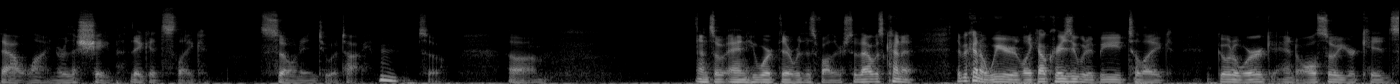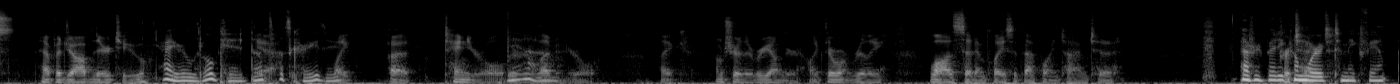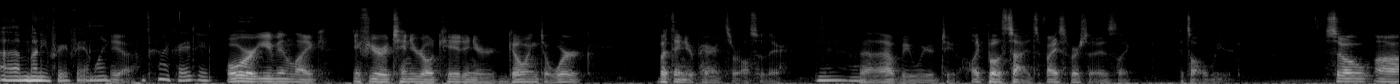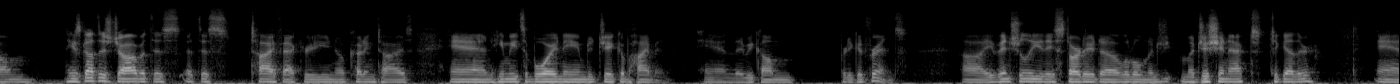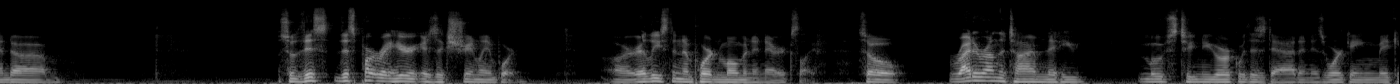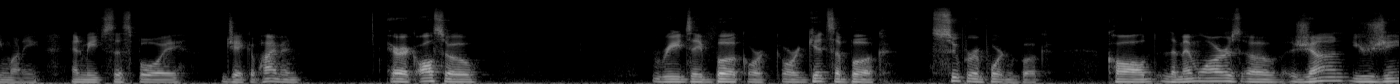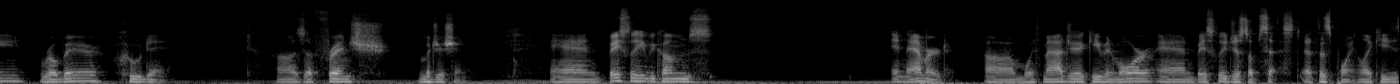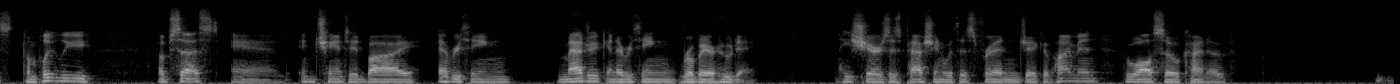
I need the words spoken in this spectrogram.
the outline or the shape that gets like sewn into a tie. Hmm. So, um, and so and he worked there with his father. So that was kind of that'd be kind of weird. Like, how crazy would it be to like go to work and also your kids have a job there too? Yeah, you're a little kid. That's Yeah. what's crazy. like a 10 year old or Yeah. 11 year old like i'm sure they were younger like there weren't really laws set in place at that point in time to Everybody come work to make fam- uh, money for your family. yeah It's kind of crazy. or even like if you're a 10 year old kid and you're going to work but then your parents are also there Yeah. Now, that would be weird too like both sides vice versa is like it's all weird so um he's got this job at this at this tie factory you know cutting ties and he meets a boy named jacob hyman and they become pretty good friends. Uh, eventually they started a little magi- magician act together and um, so this this part right here is extremely important or at least an important moment in eric's life. So right around the time that he moves to New York with his dad and is working, making money, and meets this boy, Jacob Hyman, Eric also reads a book or, or gets a book, super important book, called The Memoirs of Jean Eugene Robert Houdin. Uh, a French magician. And basically, he becomes enamored um, with magic even more and basically just obsessed at this point like he's completely obsessed and enchanted by everything magic and everything Robert Houdin. He shares his passion with his friend Jacob Hyman, who also kind of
